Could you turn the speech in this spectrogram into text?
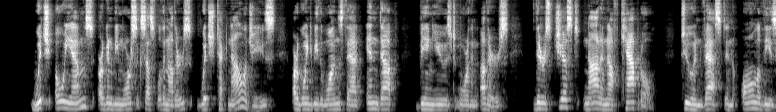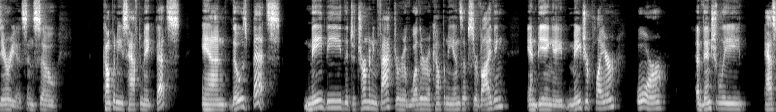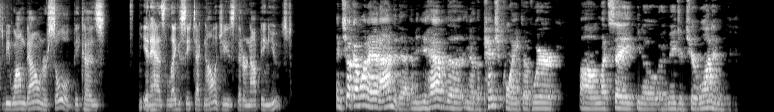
Which OEMs are going to be more successful than others? Which technologies are going to be the ones that end up being used more than others? There's just not enough capital to invest in all of these areas. And so companies have to make bets, and those bets may be the determining factor of whether a company ends up surviving and being a major player or eventually has to be wound down or sold because it has legacy technologies that are not being used. And Chuck, I want to add on to that. I mean, you have the you know the pinch point of where, um, let's say, you know, a major tier one and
